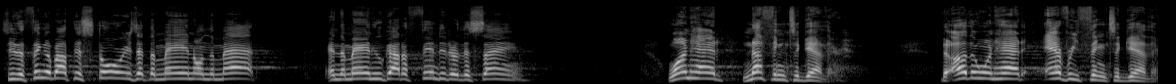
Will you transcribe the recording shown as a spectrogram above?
See, the thing about this story is that the man on the mat and the man who got offended are the same. One had nothing together, the other one had everything together,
